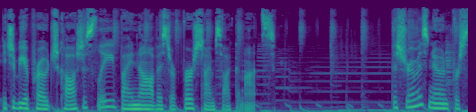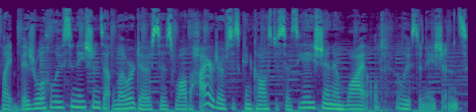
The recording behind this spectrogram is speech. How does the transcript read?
it should be approached cautiously by novice or first time psychonauts. The shroom is known for slight visual hallucinations at lower doses, while the higher doses can cause dissociation and wild hallucinations.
